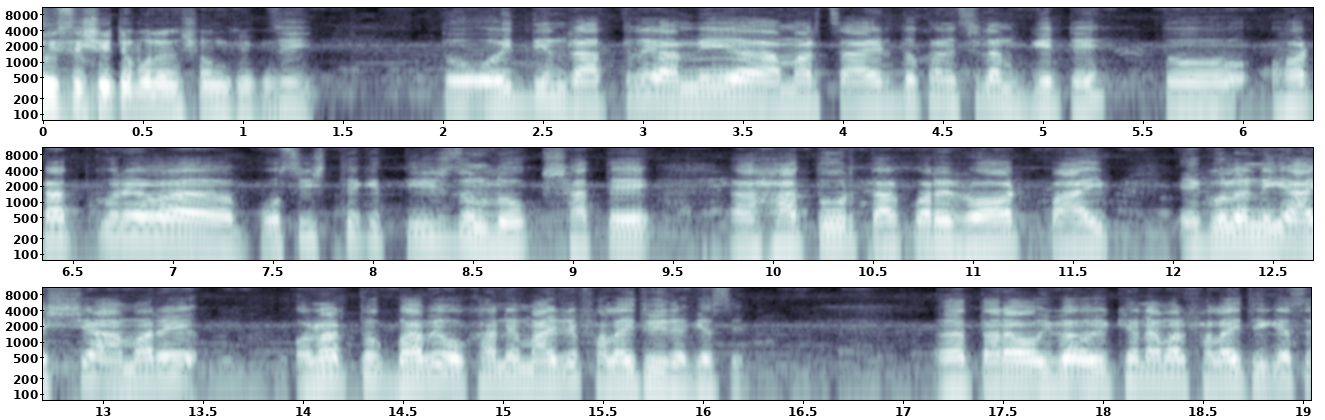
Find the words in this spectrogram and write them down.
হয়েছে সেটা বলেন সংক্ষেপে। জি। তো ওই দিন রাত্রে আমি আমার চায়ের দোকানে ছিলাম গেটে তো হঠাৎ করে পঁচিশ থেকে তিরিশ জন লোক সাথে হাতুর তারপরে রড, পাইপ এগুলো নিয়ে আসছে, আমারে অনার্থকভাবে ওখানে মাইরে ফালাই থুই গেছে। তারা ওইখানে আমার ফালাই থেকে গেছে,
